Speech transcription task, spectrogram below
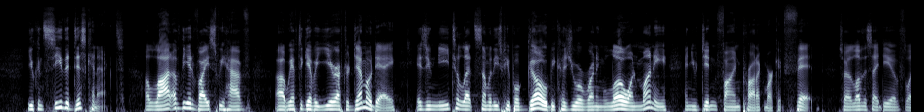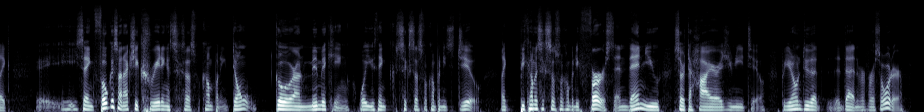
You can see the disconnect. A lot of the advice we have uh, we have to give a year after demo day is you need to let some of these people go because you are running low on money and you didn't find product market fit. So I love this idea of like he's saying focus on actually creating a successful company. Don't go around mimicking what you think successful companies do. Like become a successful company first, and then you start to hire as you need to. But you don't do that that in reverse order.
